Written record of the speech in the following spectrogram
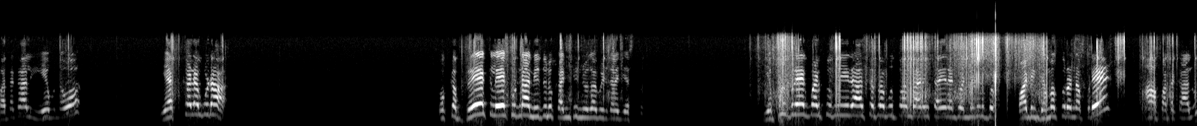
పథకాలు ఏమున్నావో ఎక్కడ కూడా ఒక్క బ్రేక్ లేకుండా నిధులు కంటిన్యూగా విడుదల చేస్తుంది. ఎప్పుడు బ్రేక్ పడుతుంది రాష్ట్ర ప్రభుత్వం దానికి సరైనటువంటి నిధులు వాటికి జమకూరన్నప్పుడే ఆ పథకాలు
